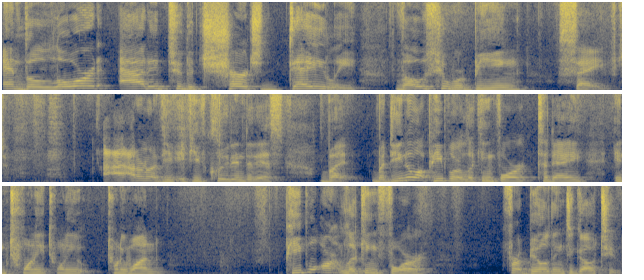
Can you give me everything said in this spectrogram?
And the Lord added to the church daily those who were being saved. I, I don't know if, you, if you've clued into this, but, but do you know what people are looking for today in 2021? People aren't looking for for a building to go to.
